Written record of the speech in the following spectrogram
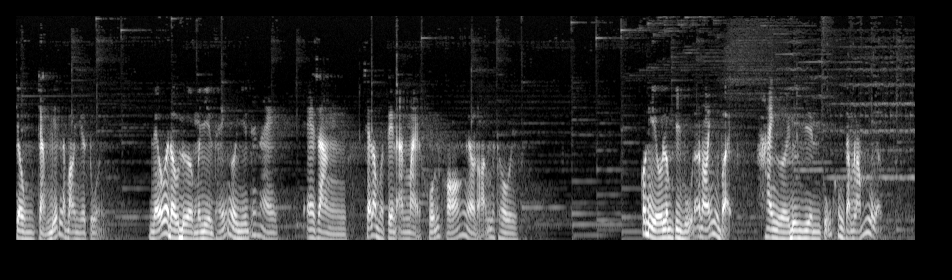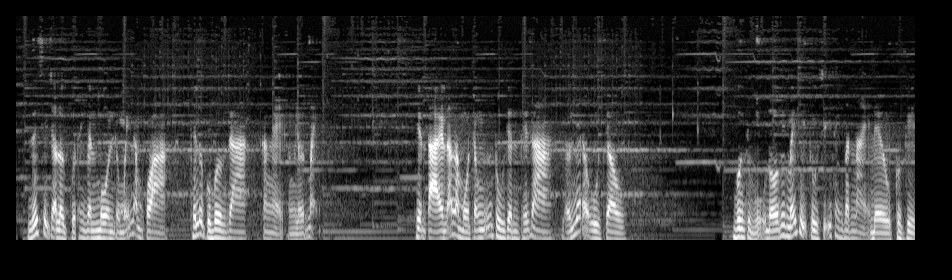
trông chẳng biết là bao nhiêu tuổi. Nếu ở đầu đường mà nhìn thấy người như thế này, e rằng sẽ là một tên ăn mày khốn khó nghèo đói mà thôi. Có điều Lâm Kinh Vũ đã nói như vậy, hai người đương nhiên cũng không dám lắm miệng. Dưới sự trợ lực của thành vân môn trong mấy năm qua, thế lực của vương gia càng ngày càng lớn mạnh. Hiện tại đã là một trong những tu chân thế gia lớn nhất ở U Châu. Vương Tử Vũ đối với mấy vị tu sĩ thanh vân này đều cực kỳ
